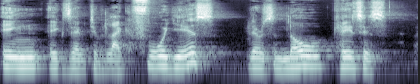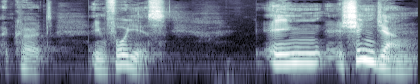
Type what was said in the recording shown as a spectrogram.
in executive, like four years, there's no cases occurred in four years. In Xinjiang,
